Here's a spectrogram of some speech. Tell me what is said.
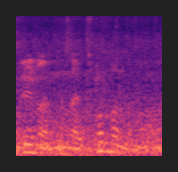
이들 만난 날 처음 만났어.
